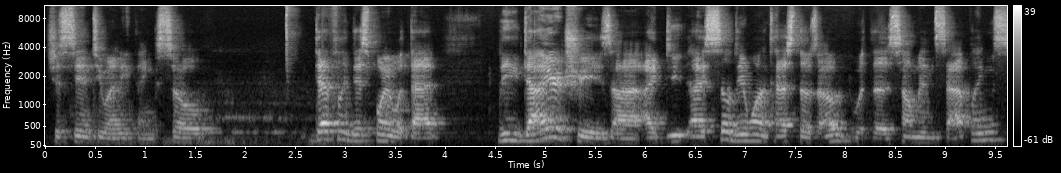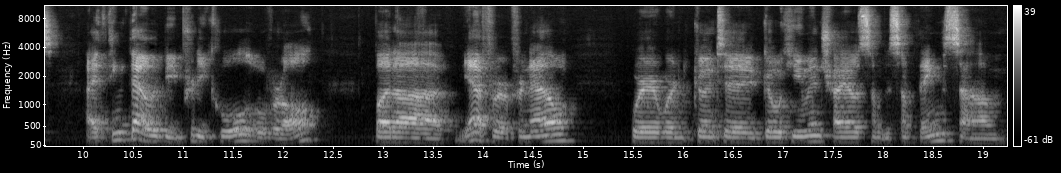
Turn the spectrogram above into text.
just didn't do anything. So definitely disappointed with that. The dire trees, uh, I do, I still do want to test those out with the summon saplings. I think that would be pretty cool overall. But uh, yeah, for for now, we're we're going to go human, try out some some things. Um,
